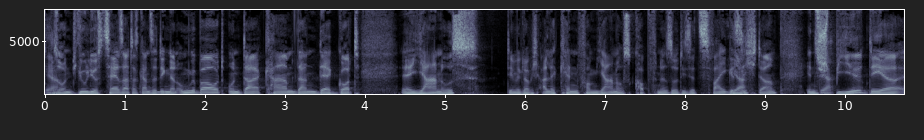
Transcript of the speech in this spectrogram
ja. So, und Julius Caesar hat das ganze Ding dann umgebaut und da kam dann der Gott äh, Janus, den wir, glaube ich, alle kennen vom Januskopf, ne? so diese zwei Gesichter ins Ja, Spiel, ja. der,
